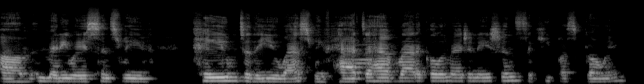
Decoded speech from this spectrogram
Um, in many ways, since we've came to the U.S., we've had to have radical imaginations to keep us going.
